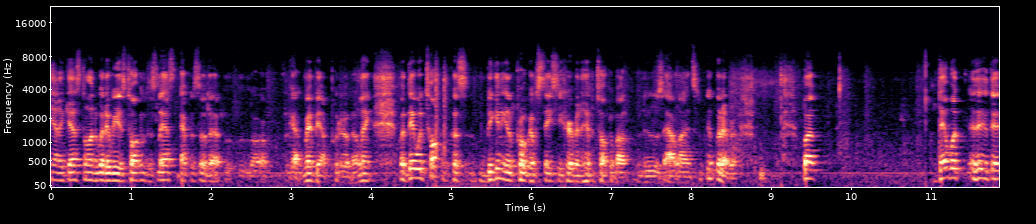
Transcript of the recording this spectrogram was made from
And I guessed on whether we was talking this last episode. Uh, I forgot. Maybe I put it on the link. But they were talking because the beginning of the program, Stacy Herbert and him talk about news outlines, whatever. But they were they, they,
